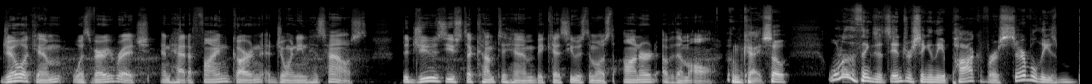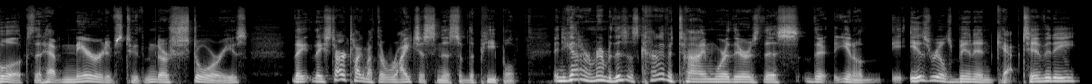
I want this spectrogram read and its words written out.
Joachim was very rich and had a fine garden adjoining his house. The Jews used to come to him because he was the most honored of them all. Okay, so one of the things that's interesting in the Apocrypha are several of these books that have narratives to them, they're stories. They, they start talking about the righteousness of the people. And you got to remember, this is kind of a time where there's this, the, you know, Israel's been in captivity.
